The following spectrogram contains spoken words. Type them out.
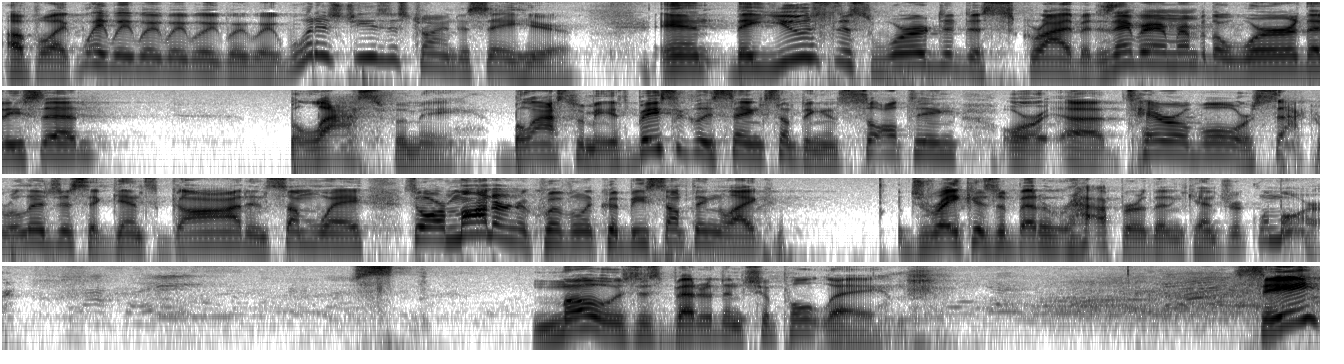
of like, wait, wait, wait, wait, wait, wait, wait. What is Jesus trying to say here? And they use this word to describe it. Does anybody remember the word that he said? Blasphemy. Blasphemy. It's basically saying something insulting or uh, terrible or sacrilegious against God in some way. So our modern equivalent could be something like Drake is a better rapper than Kendrick Lamar. Moe's is better than Chipotle. See?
